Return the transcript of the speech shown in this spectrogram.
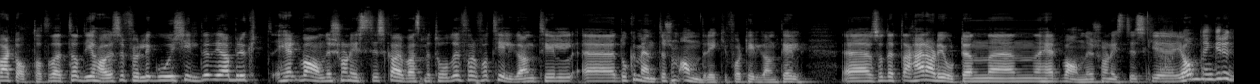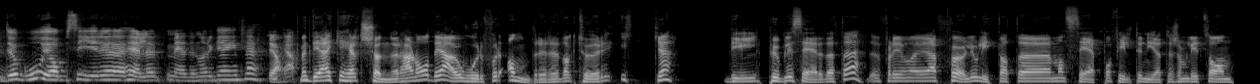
vært opptatt av dette, og de har jo selvfølgelig gode kilder. De har brukt helt vanlige journalistiske arbeidsmetoder for å få tilgang til eh, dokumenter som andre ikke får tilgang til. Eh, så dette her har de gjort en, en helt vanlig journalistisk eh, jobb. En grundig og god jobb, sier eh, hele Medie-Norge, egentlig. Ja. ja. Men det jeg ikke helt skjønner her nå, det er jo hvorfor andre redaktører ikke vil publisere dette. Fordi jeg føler jo litt at uh, man ser på Filter Nyheter som litt sånn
